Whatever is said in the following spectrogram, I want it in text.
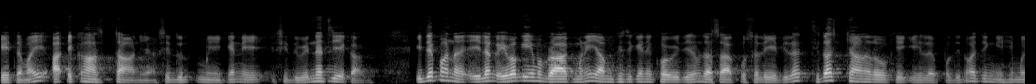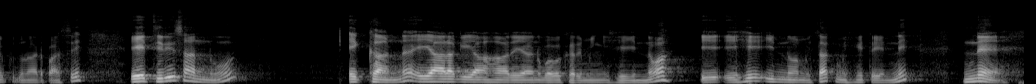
ඒ තමයි එක අස්ථානියක්. සිදු මේ කියන්නේ සිදු වෙන්නේ නැති එකක්. ඉදපන ඊළඟ ඒ වගේම බ්‍රාහ්මණේ යම් කිසි කෙනෙක් කොයි විදිහටම දස අකුසලයේ ඉදිලා තිරස්චාන ලෝකයේ ගිහිලා උපදිනවා. ඉතින් එහෙම ඉපදුනාට පස්සේ ඒ තිරිසන්නු එක්කන්න එයාලගේ ආහාරය අනුභව කරමින් ඉහි ඉන්නවා. ඒ එහෙ ඉන්නවා මිසක් මෙහෙට එන්නේ නැහැ.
